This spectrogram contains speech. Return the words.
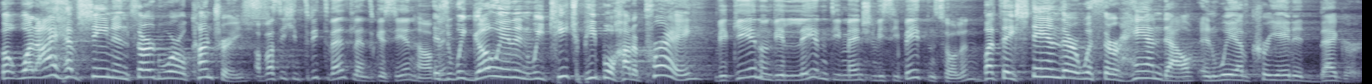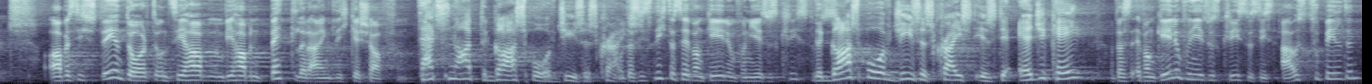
But what I have seen in third world countries Aber was ich in Drittweltländern gesehen habe, is we go in and we teach people how to pray, wir gehen und wir lehren die Menschen, wie sie beten sollen, but they stand there with their hand out and we have created beggars. aber sie stehen dort und sie haben, wir haben Bettler eigentlich geschaffen. That's not the gospel of Jesus Und das Christ. ist nicht das Evangelium von Jesus The gospel of Jesus Christ is to educate Und das Evangelium von Jesus Christus ist auszubilden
